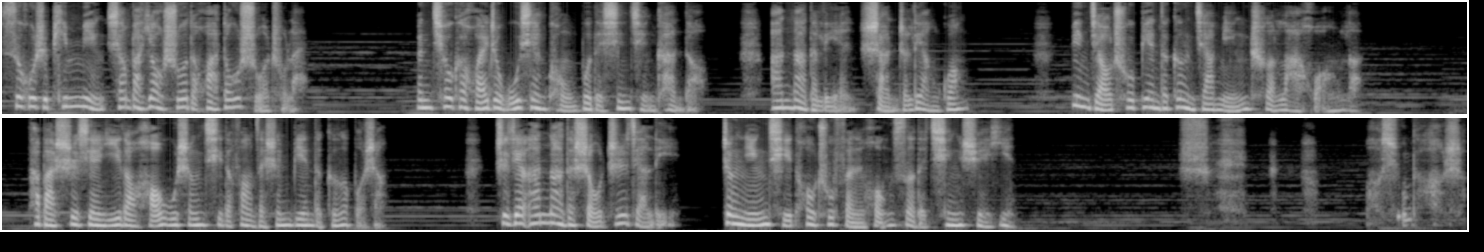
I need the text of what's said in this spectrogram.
似乎是拼命想把要说的话都说出来。本丘克怀着无限恐怖的心情看到，安娜的脸闪着亮光。鬓角处变得更加明澈蜡黄了。他把视线移到毫无生气的放在身边的胳膊上，只见安娜的手指甲里正凝起透出粉红色的青血印。水，往胸膛上，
